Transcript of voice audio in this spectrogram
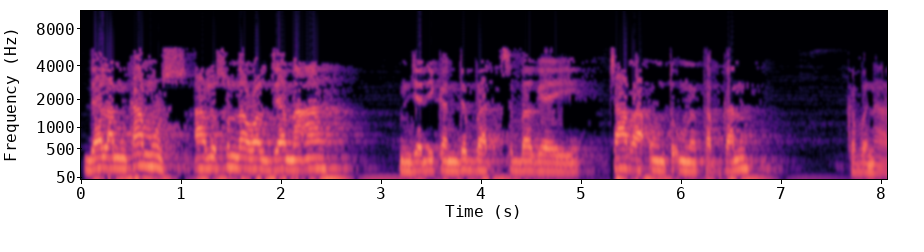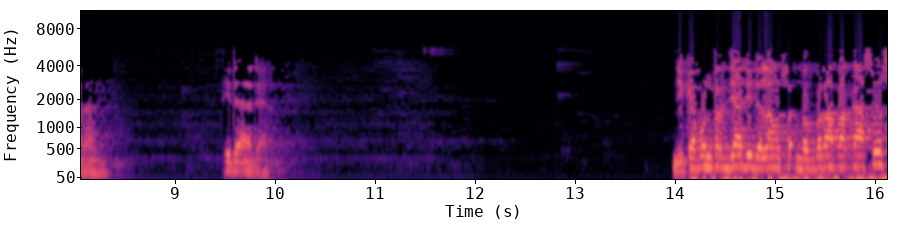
dalam kamus Ahlussunnah wal Jamaah menjadikan debat sebagai cara untuk menetapkan kebenaran. Tidak ada. Jika pun terjadi dalam beberapa kasus,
